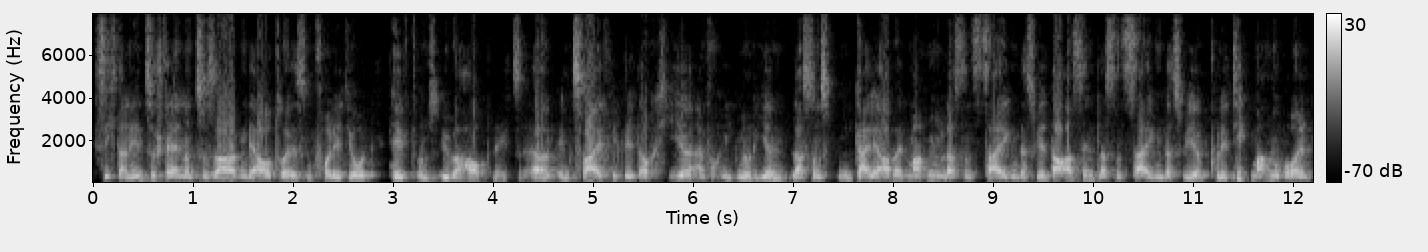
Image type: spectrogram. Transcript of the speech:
sich dann hinzustellen und zu sagen, der Autor ist ein Vollidiot, hilft uns überhaupt nichts. Äh, Im Zweifel gilt auch hier einfach ignorieren. Lasst uns geile Arbeit machen, lasst uns zeigen, dass wir da sind, lasst uns zeigen, dass wir Politik machen wollen.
